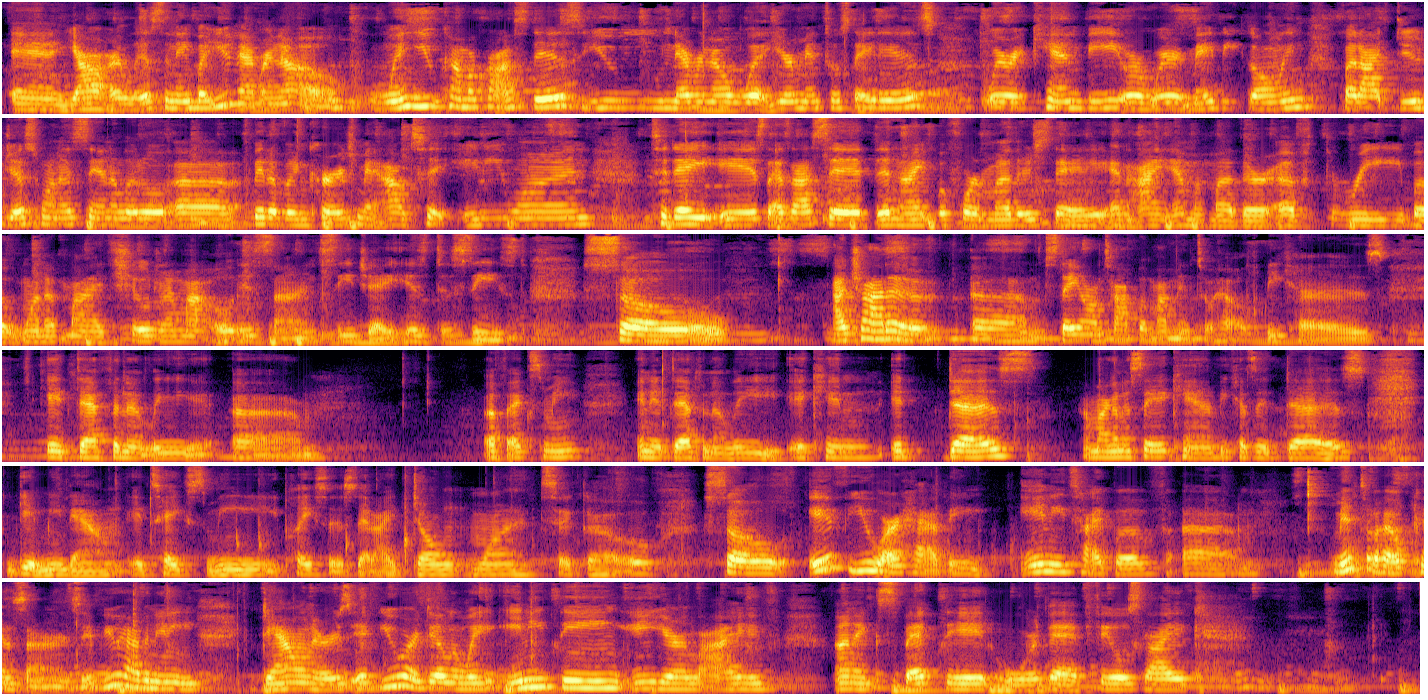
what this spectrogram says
and y'all are listening, but you never know. When you come across this, you never know what your mental state is, where it can be, or where it may be going. But I do just want to send a little uh, bit of encouragement out to anyone. Today is, as I said, the night before Mother's Day, and I am a mother of three, but one of my children, my oldest son, CJ, is deceased. So I try to um, stay on top of my mental health because it definitely um, affects me, and it definitely it can it does. I'm not gonna say it can because it does get me down. It takes me places that I don't want to go. So if you are having any type of um, mental health concerns, if you're having any downers, if you are dealing with anything in your life unexpected or that feels like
